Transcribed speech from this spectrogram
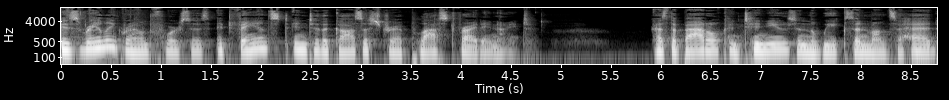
Israeli ground forces advanced into the Gaza Strip last Friday night. As the battle continues in the weeks and months ahead,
